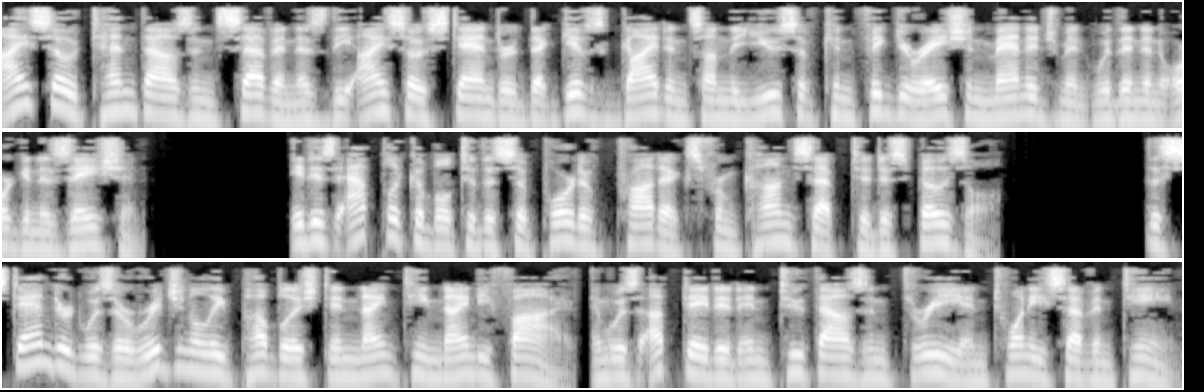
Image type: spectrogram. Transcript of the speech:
ISO 10007 is the ISO standard that gives guidance on the use of configuration management within an organization. It is applicable to the support of products from concept to disposal. The standard was originally published in 1995, and was updated in 2003 and 2017.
